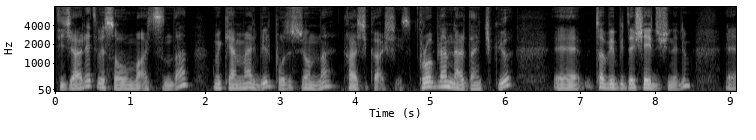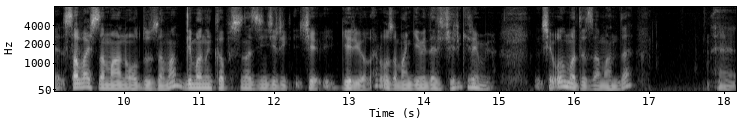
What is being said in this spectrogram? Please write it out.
ticaret ve savunma açısından mükemmel bir pozisyonla karşı karşıyayız. Problem nereden çıkıyor? E, tabii bir de şey düşünelim. E, savaş zamanı olduğu zaman limanın kapısına zinciri şey, geriyorlar. O zaman gemiler içeri giremiyor. Şey olmadığı zaman da e,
